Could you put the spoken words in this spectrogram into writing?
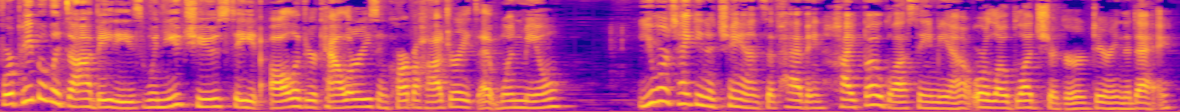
For people with diabetes, when you choose to eat all of your calories and carbohydrates at one meal, you are taking a chance of having hypoglycemia or low blood sugar during the day.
